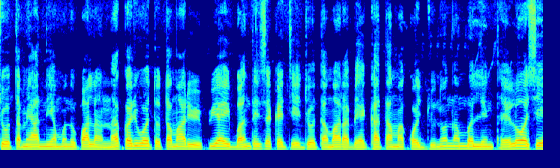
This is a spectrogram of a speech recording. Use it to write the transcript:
જો તમે આ નિયમોનું પાલન ન કર્યું હોય તો તમારું યુપીઆઈ બંધ થઈ શકે છે. જો તમારા બેંક ખાતામાં કોઈ જૂનો નંબર લિંક થયેલો હશે,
